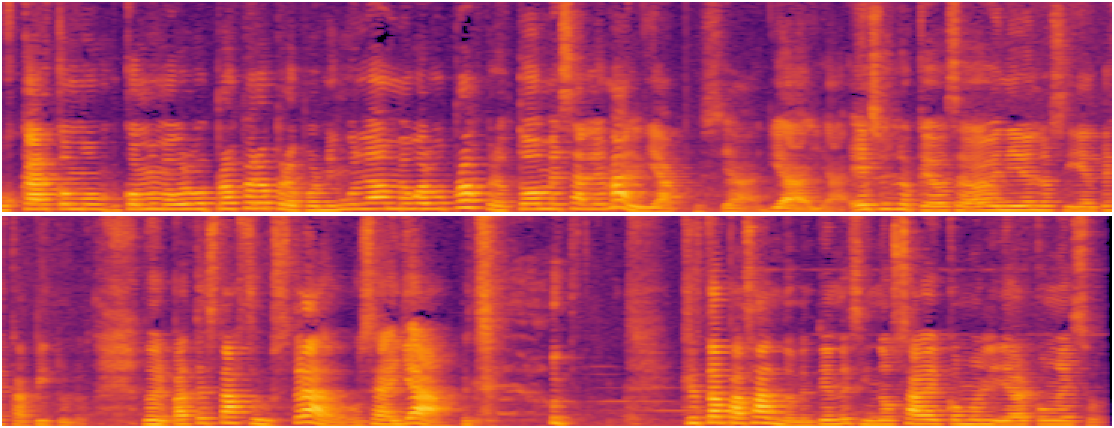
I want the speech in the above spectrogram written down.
buscar cómo, cómo me vuelvo próspero, pero por ningún lado me vuelvo próspero, todo me sale mal, ya, pues ya, ya, ya. Eso es lo que se va a venir en los siguientes capítulos. Donde el pata está frustrado, o sea, ya. ¿Qué está pasando? ¿Me entiendes? Y no sabe cómo lidiar con eso.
